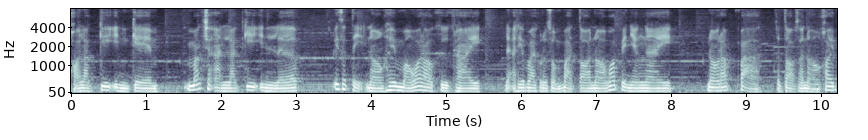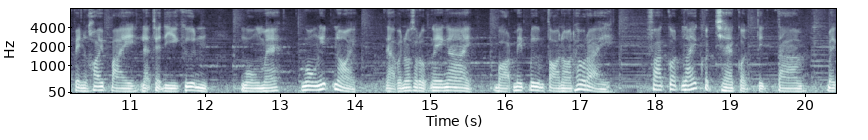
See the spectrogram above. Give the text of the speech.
พราะลัคกี้อินเกมมักจะอ่านลัคกี้อินเลิฟรียกสติน้องให้มองว่าเราคือใคร และอธิบายคุณสมบัติตอนอว่าเป็นยังไง น้องรับปากจะตอบสนองค่อยเป็นค่อยไปและจะดีขึ้น งงไหมงงนิดหน่อย แต่เอาเป็นว่าสรุปง่ายๆ บอดไม่ปลื้มต่อนอเท่าไหร่ ฝากกดไลค์กดแชร์กดติดตามเป็น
